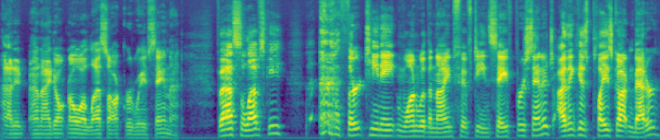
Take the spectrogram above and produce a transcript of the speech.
And, and I don't know a less awkward way of saying that. Vasilevskiy, 13 8 and 1 with a 915 save percentage. I think his play's gotten better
